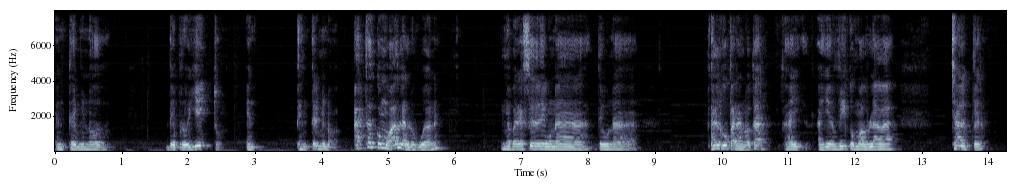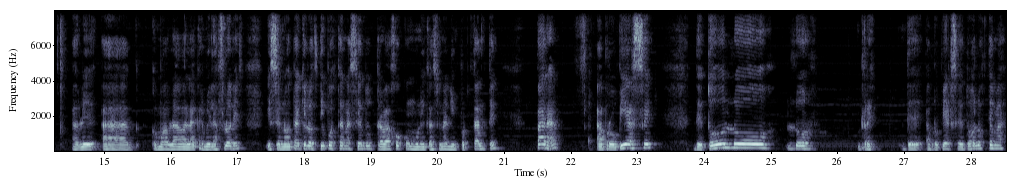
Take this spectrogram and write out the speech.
en términos de proyecto, en, términos, hasta cómo hablan los hueones, me parece de una, de una, algo para notar. Ayer vi cómo hablaba Chalper, hablé a, como hablaba la Camila Flores, y se nota que los tipos están haciendo un trabajo comunicacional importante para apropiarse de todos los, los de apropiarse de todos los temas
